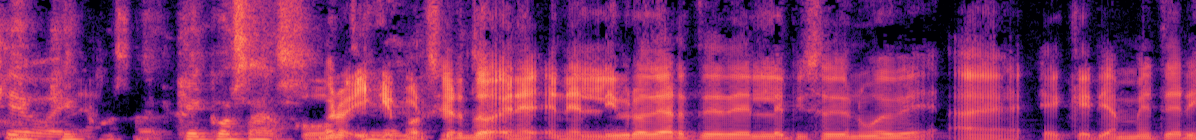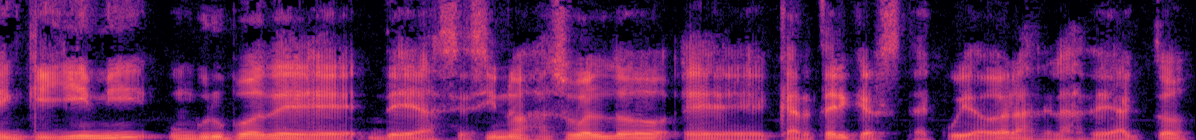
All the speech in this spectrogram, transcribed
Qué qué, bueno. cosas, qué cosas. Bueno, y que por cierto, en el, en el libro de arte del episodio 9 eh, eh, querían meter en Kijimi un grupo de, de asesinos a sueldo eh, caretakers, de cuidadoras, de las de acto.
